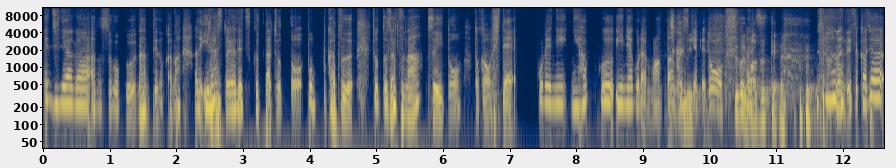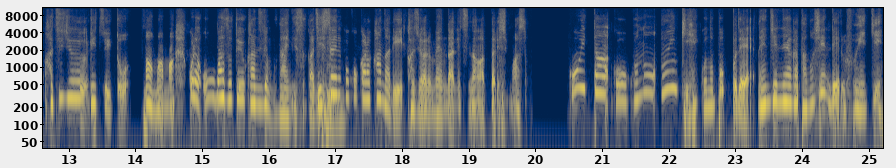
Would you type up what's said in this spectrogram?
エンジニアが、あの、すごく、なんていうのかな、あの、イラスト屋で作ったちょっと、ポップかつ、ちょっと雑なツイートとかをして、これに200いいねぐらいもらったんですけれど、すごいバズってる。そうなんですよ。カジュアル80リツイート。まあまあまあ、これは大バズという感じでもないんですが、実際にここからかなりカジュアル面談につながったりします。こういった、こう、この雰囲気、このポップでエンジニアが楽しんでいる雰囲気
